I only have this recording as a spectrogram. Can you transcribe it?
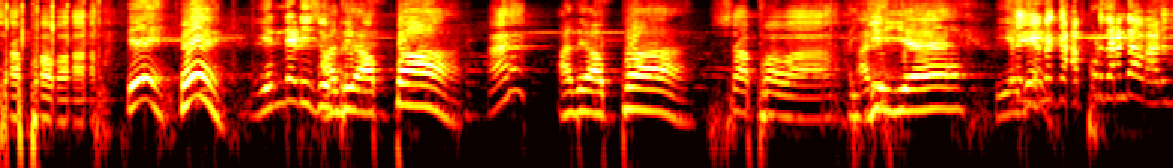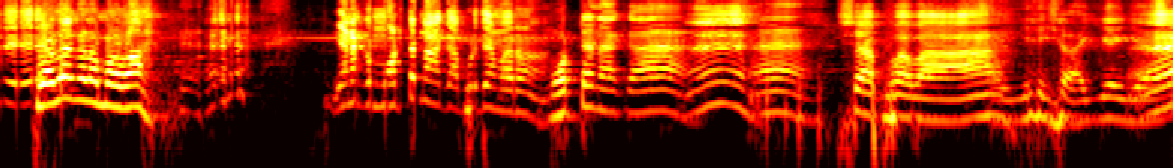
சப்பவா. ஏய் ஏய் என்னடி அது சொல்ற அப்பா. ஆ? அது அப்பா. சப்பவா. ஐயா எனக்கு அப்படிதான்டா வருது. புதன்கிழமை வா. எனக்கு மொட்டை நாக்கு அப்படித்தான் வரும். மொட்டைனாக்கா ஆ. சப்பவா. ஐயோ ஐயோ ஆ.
